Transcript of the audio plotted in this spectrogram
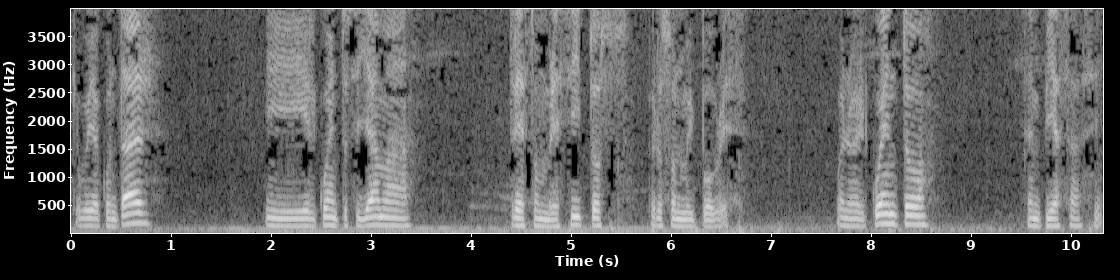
que voy a contar, y el cuento se llama Tres hombrecitos, pero son muy pobres. Bueno, el cuento se empieza así.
